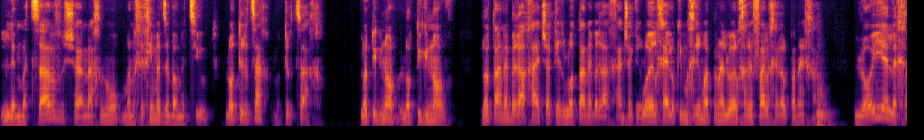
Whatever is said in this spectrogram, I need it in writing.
למצב שאנחנו מנכיחים את זה במציאות. לא תרצח, לא תרצח. לא תגנוב, לא תגנוב. לא תענה ברעך את שקר, לא תענה ברעך את שקר. לא יהיה לך אלוקים אחרים על פניי, לא יהיה לך רפאל אחר על פניך. לא יהיה לך.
